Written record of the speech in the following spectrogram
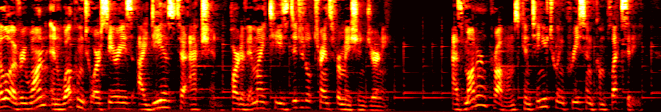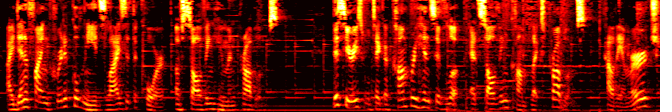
Hello, everyone, and welcome to our series Ideas to Action, part of MIT's digital transformation journey. As modern problems continue to increase in complexity, identifying critical needs lies at the core of solving human problems. This series will take a comprehensive look at solving complex problems, how they emerge,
